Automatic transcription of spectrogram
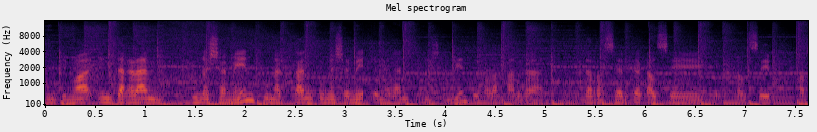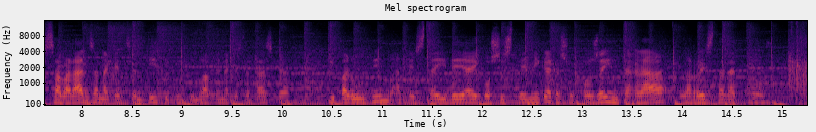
continuar integrant coneixement, connectant coneixement, generant coneixement, tota la part de, de recerca, cal ser, cal ser perseverants en aquest sentit i continuar fent aquesta tasca. I, per últim, aquesta idea ecosistèmica que suposa integrar la resta d'actors.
